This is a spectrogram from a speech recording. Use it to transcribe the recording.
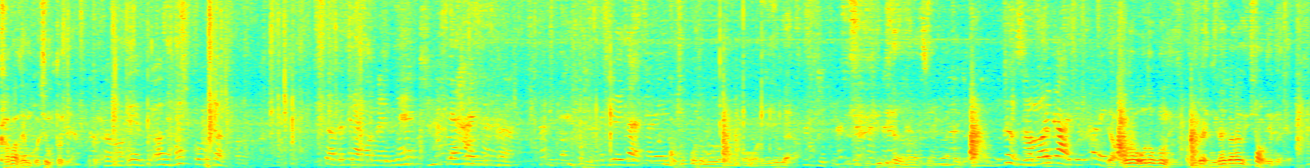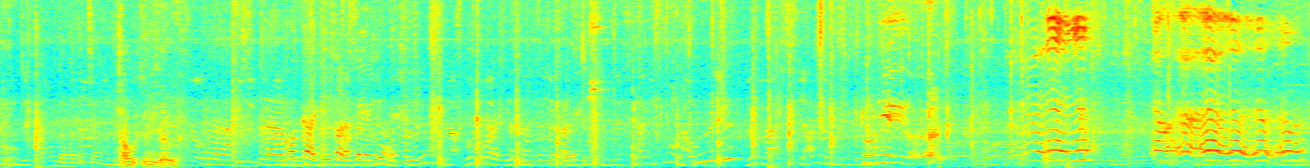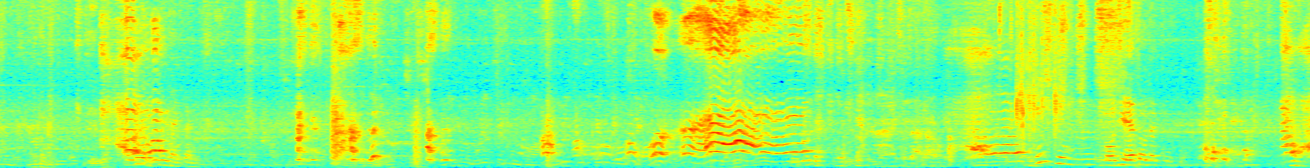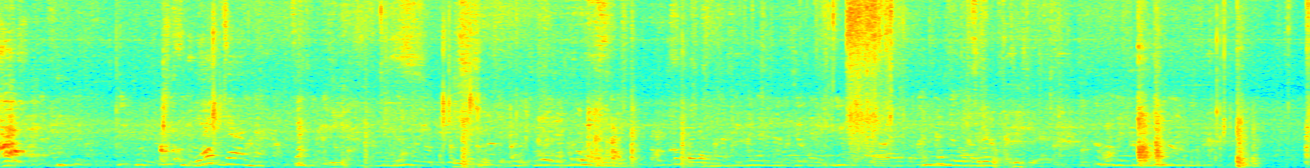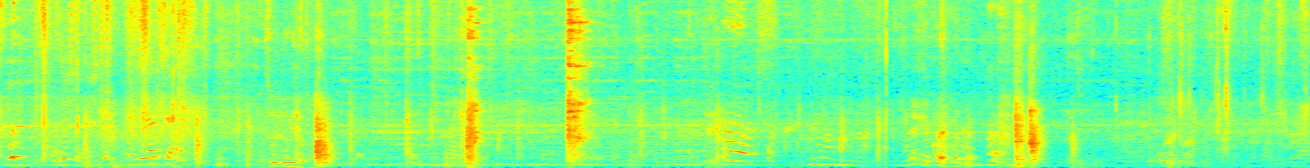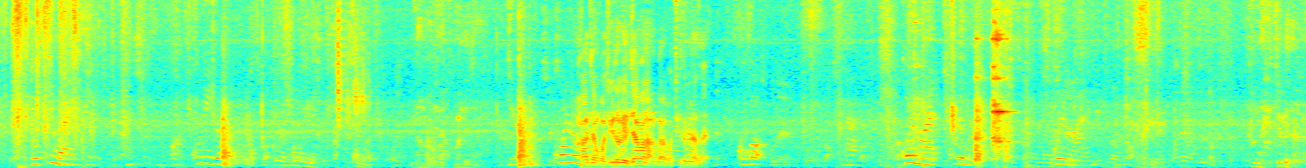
カバー全部こっちも取りや。えー、あの端っこ置いてあるから私らごめん。ねで入るから私上からそれ男の俺英語やな。いや、話に言われてるやん。もう一回味からいや俺男の二階二階から下降りてくれてほんだらまたちゃうちゃうよ全然いないよなあもう一回味からそれ言って。も回味からそれ言ってあれ奥に入ったんですもうじやってもらってやっちゃうなじゃあそれが二つにしてくれる。どどっち前こ母ちゃんこっち来てくれ邪魔なるからこっち来てください。ここ。これ前。これ前。これ前。そんな必要ないから。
